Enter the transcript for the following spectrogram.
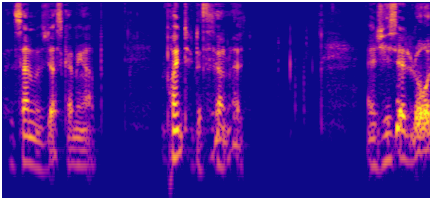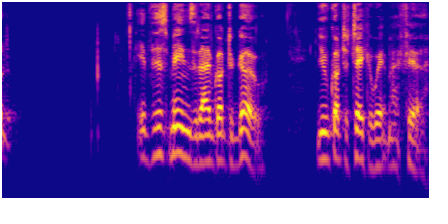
Where the sun was just coming up, pointing to the sunrise. And she said, Lord, if this means that I've got to go, you've got to take away my fear.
